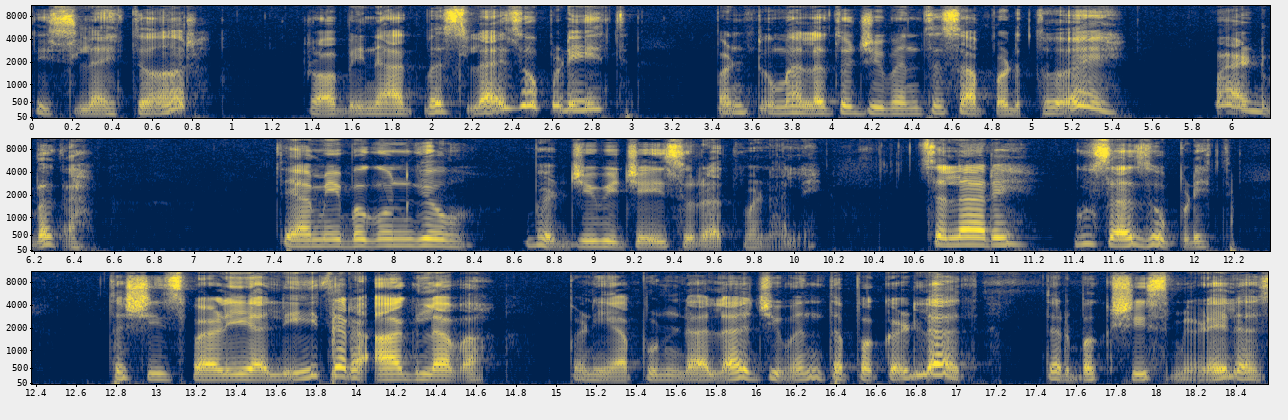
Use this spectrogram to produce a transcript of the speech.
दिसलाय तर? रॉबिन आत बसलाय झोपडीत. पण तुम्हाला तो जिवंत सापडतोय? वाट बघा. ते आम्ही बघून घेऊ भटजी विजयी सुरात म्हणाले. चला रे घुसा झोपडीत. तशीच पाळी आली तर आग लावा. पण या पुंडाला जिवंत पकडलं तर बक्षीस मिळेलच.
